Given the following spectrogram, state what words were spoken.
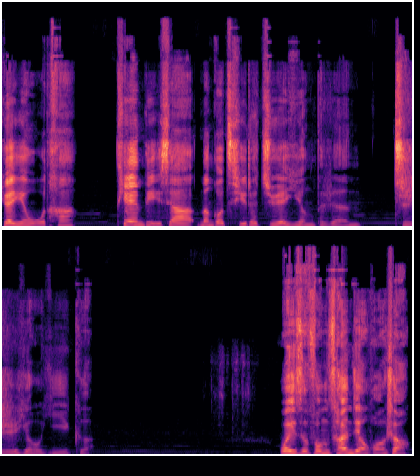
原因无他，天底下能够骑着绝影的人只有一个。魏子峰参见皇上，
